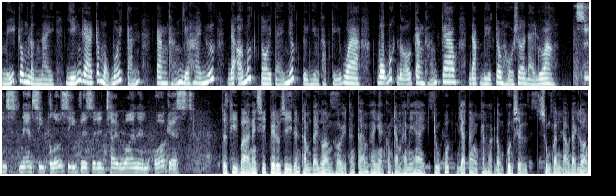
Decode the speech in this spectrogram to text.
Mỹ-Trung lần này diễn ra trong một bối cảnh căng thẳng giữa hai nước đã ở mức tồi tệ nhất từ nhiều thập kỷ qua, một mức độ căng thẳng cao, đặc biệt trong hồ sơ Đài Loan. Since Nancy Pelosi visited Taiwan in August, từ khi bà Nancy Pelosi đến thăm Đài Loan hồi tháng 8 2022, Trung Quốc gia tăng các hoạt động quân sự xung quanh đảo Đài Loan.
